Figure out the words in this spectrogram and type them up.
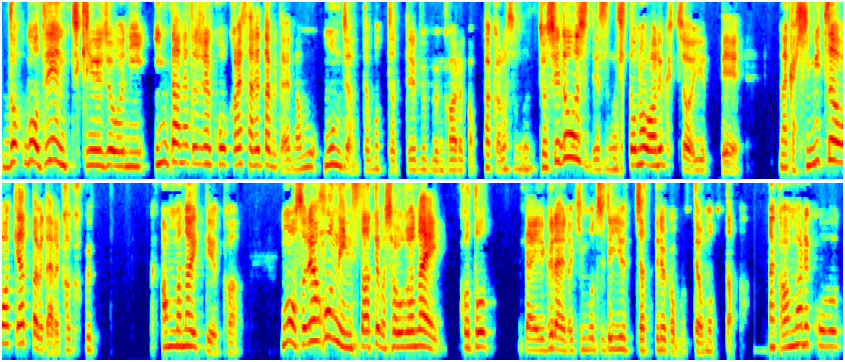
ど、もう全地球上にインターネット上に公開されたみたいなももんじゃんって思っちゃってる部分があるかも。だからその女子同士でその人の悪口を言って、なんか秘密を分け合ったみたいな感覚あんまないっていうか、もうそれは本人に伝わってもしょうがないことみたいなぐらいの気持ちで言っちゃってるかもって思った。なんかあんまりこ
